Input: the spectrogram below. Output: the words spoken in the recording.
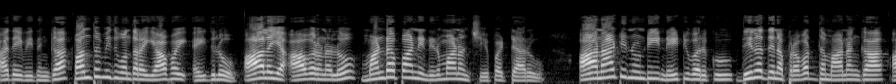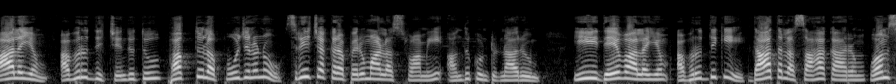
అదేవిధంగా పంతొమ్మిది వందల యాభై ఐదులో ఆలయ ఆవరణలో మండపాన్ని నిర్మాణం చేపట్టారు. ఆనాటి నుండి నేటి వరకు దినదిన ప్రవర్ధమానంగా ఆలయం అభివృద్ధి చెందుతూ భక్తుల పూజలను శ్రీచక్ర పెరుమాళ్ళ స్వామి అందుకుంటున్నారు. ఈ దేవాలయం అభివృద్ధికి దాతల సహకారం వంశ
